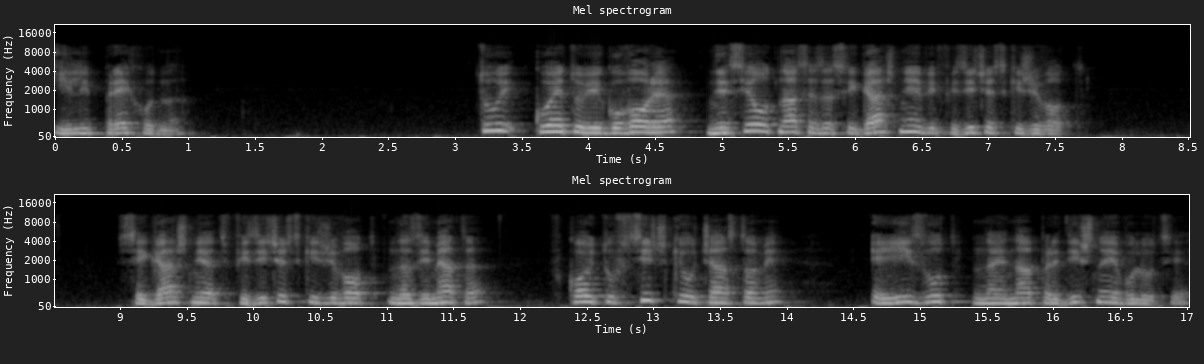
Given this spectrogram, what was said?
или преходна. Той, което ви говоря, не се отнася за сегашния ви физически живот. Сегашният физически живот на Земята, в който всички участваме, е извод на една предишна еволюция.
